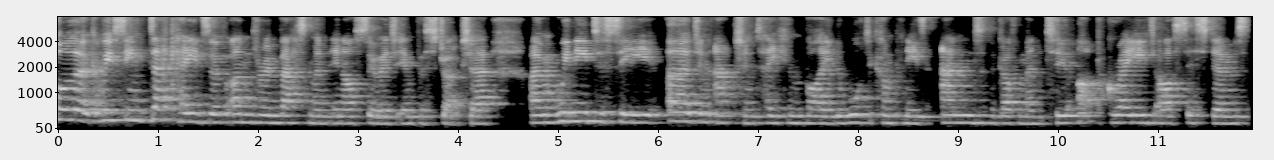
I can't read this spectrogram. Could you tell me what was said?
Well, look, we've seen decades of underinvestment in our sewage infrastructure. Um, we need to see urgent action taken by the water companies and the government to upgrade our systems,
